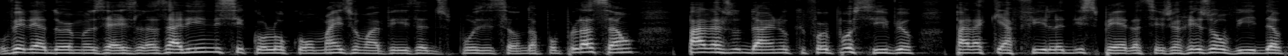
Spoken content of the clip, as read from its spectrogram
O vereador Moisés Lazzarini se colocou mais uma vez à disposição da população para ajudar no que for possível para que a fila de espera seja resolvida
